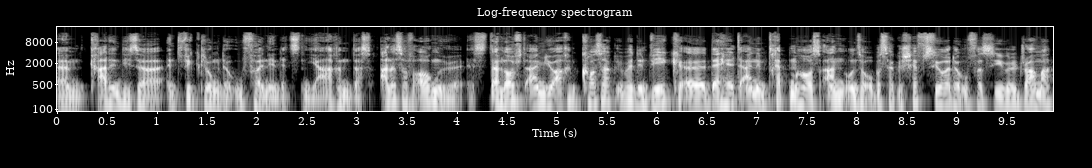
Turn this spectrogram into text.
ähm, gerade in dieser Entwicklung der Ufer in den letzten Jahren, dass alles auf Augenhöhe ist. Da läuft einem Joachim Kossack über den Weg, äh, der hält einen im Treppenhaus an, unser oberster Geschäftsführer der Ufer Serial Drama,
